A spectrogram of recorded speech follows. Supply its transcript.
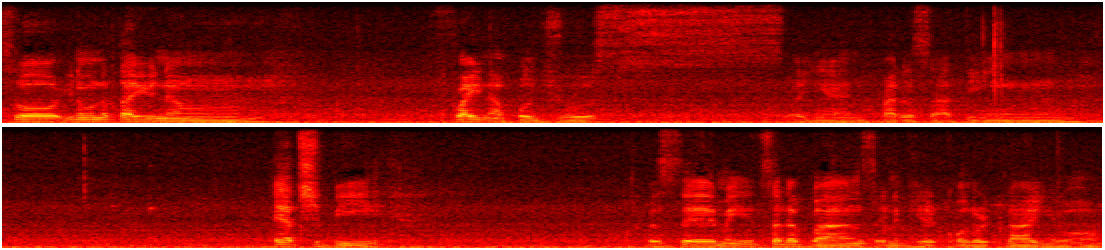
So, inom na tayo ng pineapple juice. Ayan, para sa ating HB. Kasi may sa labas ay nag-hair color tayo.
